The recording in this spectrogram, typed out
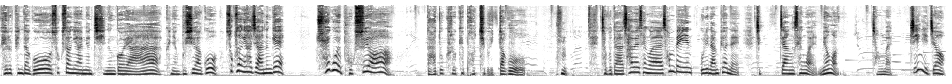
괴롭힌다고 속상해 하면 지는 거야. 그냥 무시하고 속상해 하지 않은 게 최고의 복수야. 나도 그렇게 버티고 있다고. 저보다 사회생활 선배인 우리 남편의 직장 생활 명언. 정말 찐이죠.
